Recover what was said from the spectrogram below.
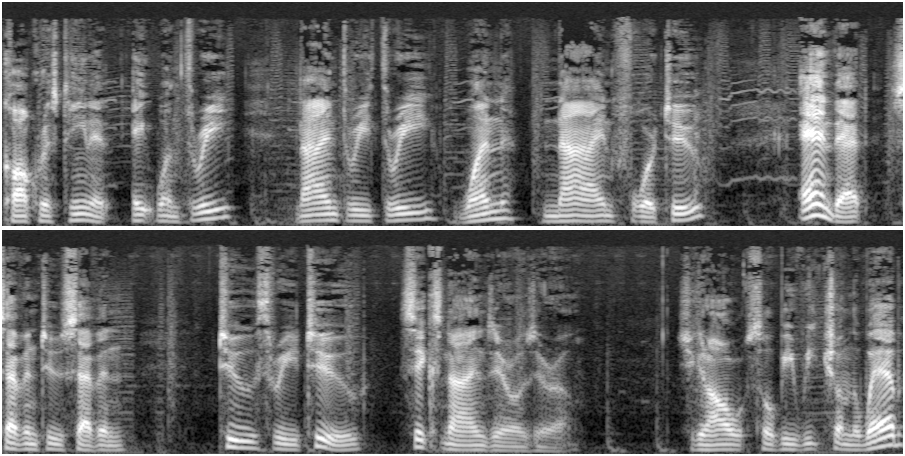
Call Christine at 813 933 1942 and at 727 232 6900. She can also be reached on the web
